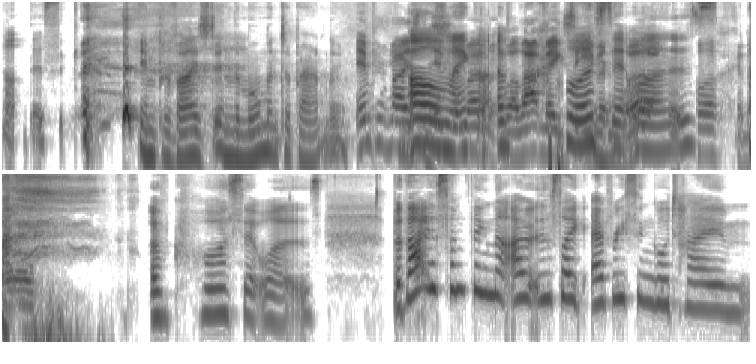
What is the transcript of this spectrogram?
Not this again. Improvised in the moment, apparently. Improvised Oh in my the God, moment. of Well, that makes it course even it worse. was. Of course it was. But that is something that I was like every single time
